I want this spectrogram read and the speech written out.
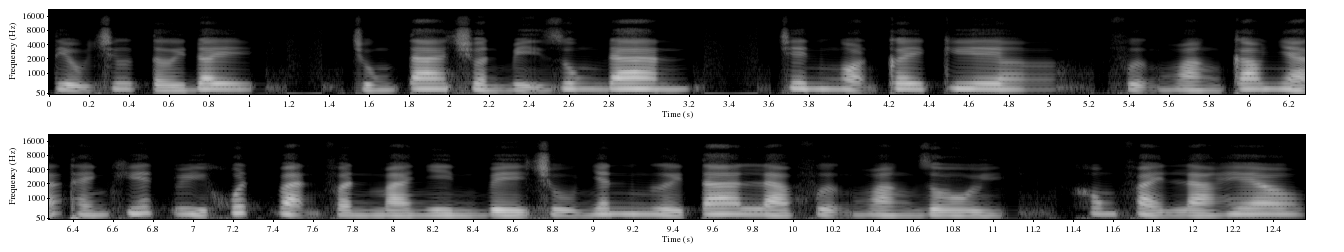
tiểu chư tới đây, chúng ta chuẩn bị dung đan. Trên ngọn cây kia, Phượng Hoàng cao nhã thánh khiết ủy khuất vạn phần mà nhìn về chủ nhân người ta là Phượng Hoàng rồi, không phải là heo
